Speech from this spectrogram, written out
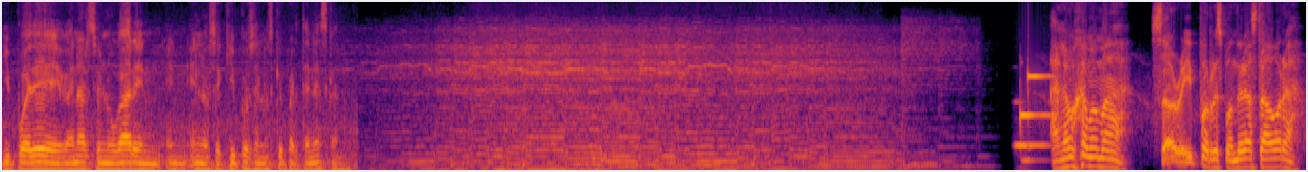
y puede ganarse un lugar en, en- en los equipos en los que pertenezcan. Aloha mamá. Sorry por responder hasta ahora.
